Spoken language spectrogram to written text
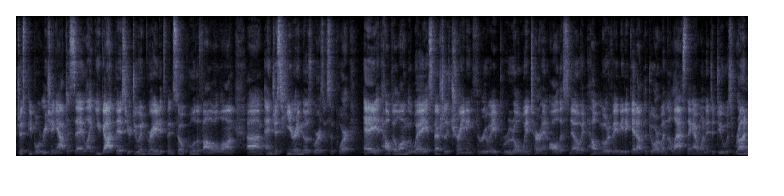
Just people reaching out to say like, you got this, you're doing great, it's been so cool to follow along, um, and just hearing those words of support. A, it helped along the way, especially training through a brutal winter and all the snow. It helped motivate me to get out the door when the last thing I wanted to do was run,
